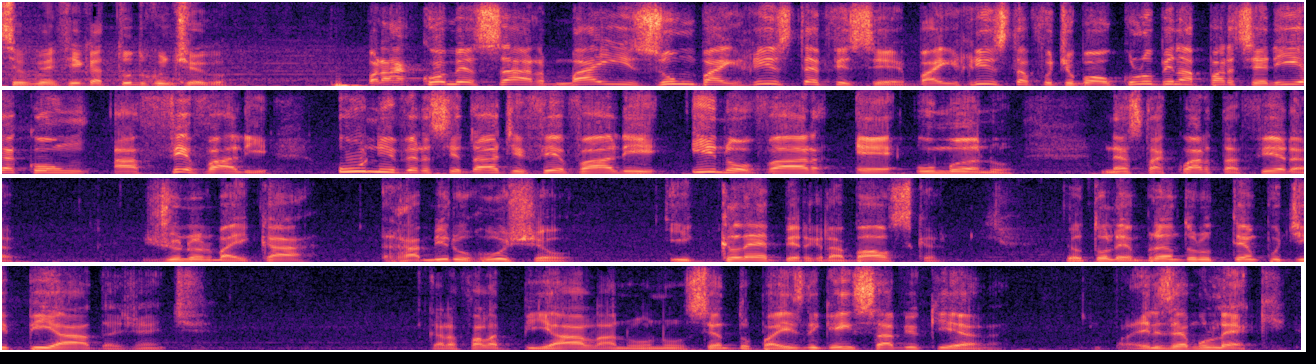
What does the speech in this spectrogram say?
Silvio Benfica, tudo contigo. Para começar, mais um Bairrista FC, Bairrista Futebol Clube na parceria com a Fevale. Universidade Fevale, inovar é humano. Nesta quarta-feira, Júnior Maicá, Ramiro Ruschel e Kleber Grabowska, eu tô lembrando do tempo de piada, gente. O cara fala piar lá no, no centro do país, ninguém sabe o que é, né? Para eles é moleque.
